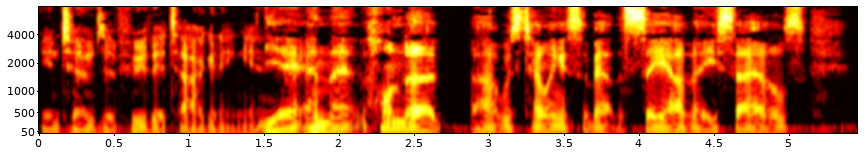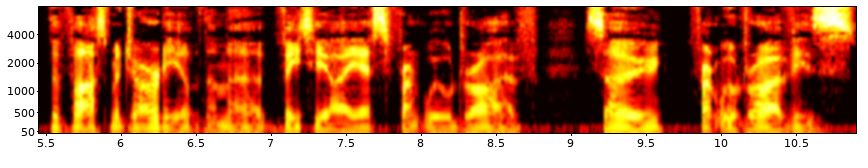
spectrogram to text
in terms of who they're targeting. Yeah. Yeah, and the Honda uh, was telling us about the CRV sales. The vast majority of them are VTIS front wheel drive. So front wheel drive is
